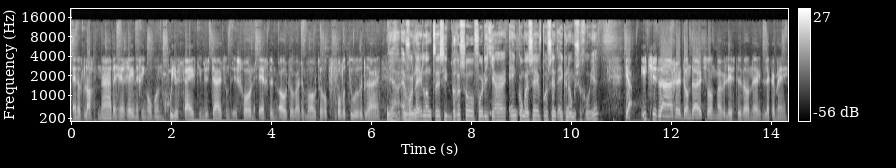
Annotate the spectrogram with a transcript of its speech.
En dat lag na de hereniging op een goede 15. Dus Duitsland is gewoon echt een auto waar de motor op volle toeren draait. Ja, en voor Nederland uh, ziet Brussel voor dit jaar 1,7% economische groei, hè? Ja, ietsjes lager dan Duitsland, maar we liften wel nee, lekker mee.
